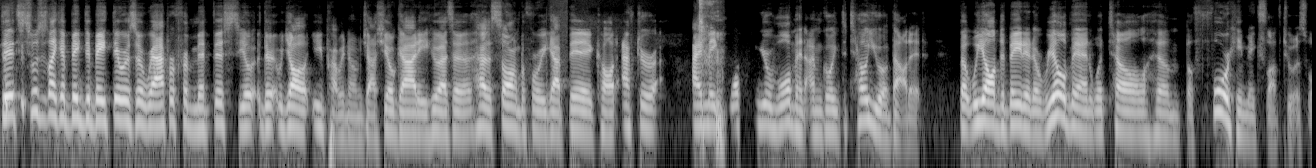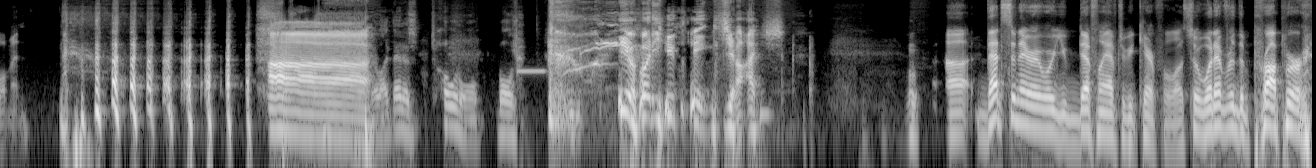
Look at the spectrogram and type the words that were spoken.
this was like a big debate. There was a rapper from Memphis, y'all, you probably know him, Josh Yo Gotti, who has a had a song before he got big called "After I Make Your Woman, I'm Going to Tell You About It." But we all debated a real man would tell him before he makes love to his woman. Uh, like that is total bullshit. what do you think, Josh? Uh, that's an area where you definitely have to be careful. So whatever the proper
